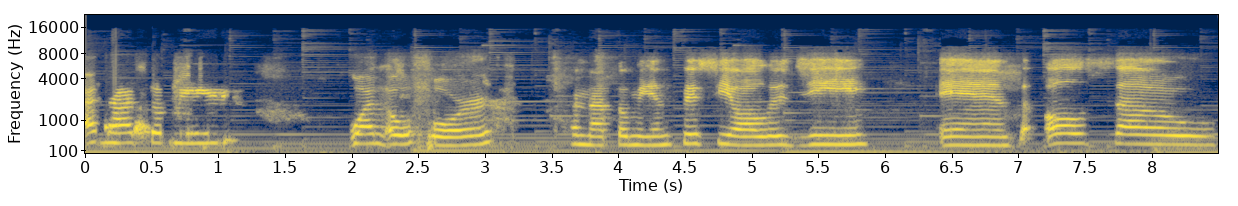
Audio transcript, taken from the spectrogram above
Anatomy 104. Anatomy and physiology and also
